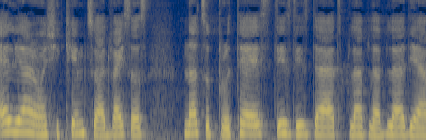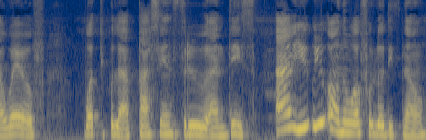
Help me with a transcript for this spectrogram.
earlier on she came to advise us not to protest this, this, that, blah, blah, blah. They are aware of what people are passing through and this. And you, you all know what followed it now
